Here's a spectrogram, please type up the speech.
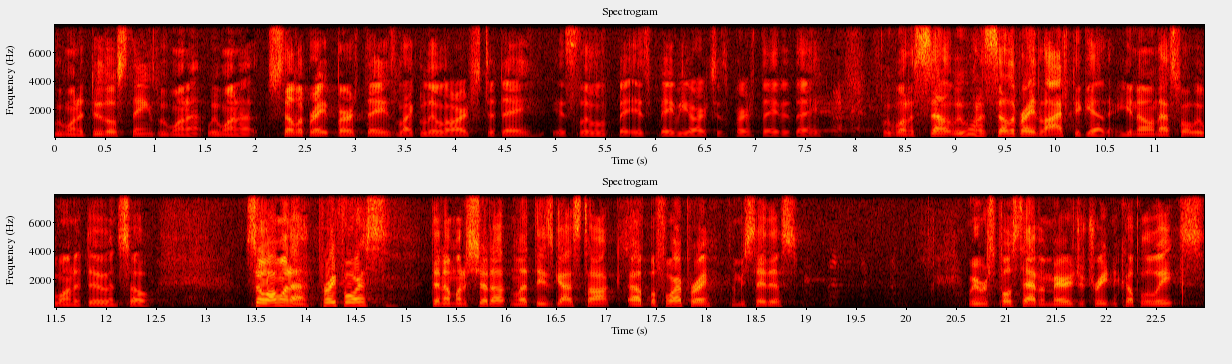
we want to do those things. We want to we want to celebrate birthdays like little Arch today. It's little it's baby Arch's birthday today. We want to sell we want to celebrate life together, you know, and that's what we want to do. And so so I want to pray for us. Then I'm going to shut up and let these guys talk. Uh, before I pray, let me say this. We were supposed to have a marriage retreat in a couple of weeks.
